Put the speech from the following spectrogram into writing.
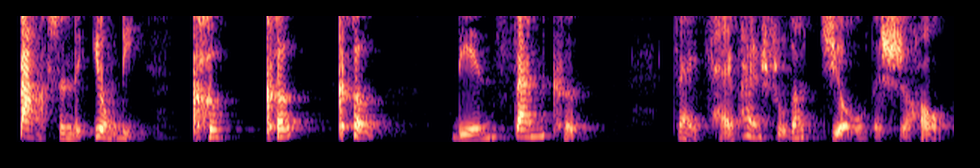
大声的用力，咳咳咳，连三可。在裁判数到九的时候，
